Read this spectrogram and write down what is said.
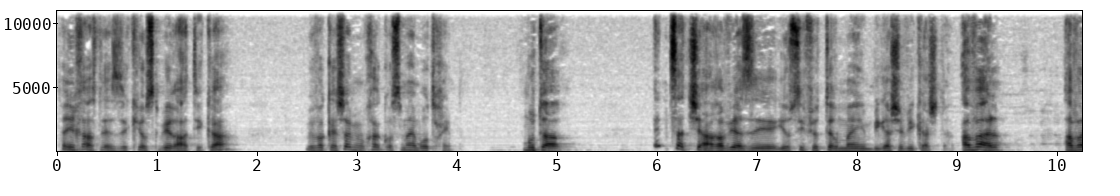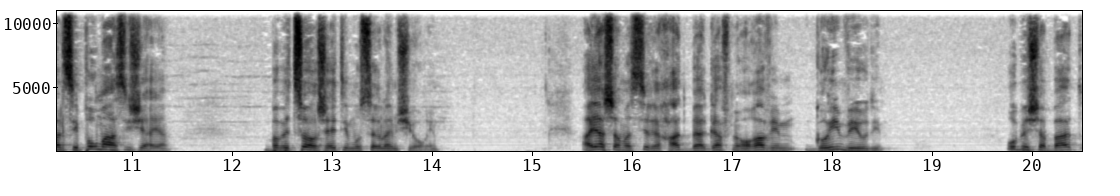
אתה נכנס לאיזה קיוסק בירה עתיקה, בבקשה ממך כוס מים רותחים. מותר. אין צד שהערבי הזה יוסיף יותר מים בגלל שביקשת. אבל, אבל סיפור מעשי שהיה, בבית סוהר שהייתי מוסר להם שיעורים, היה שם אסיר אחד באגף מעורב עם גויים ויהודים. הוא בשבת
